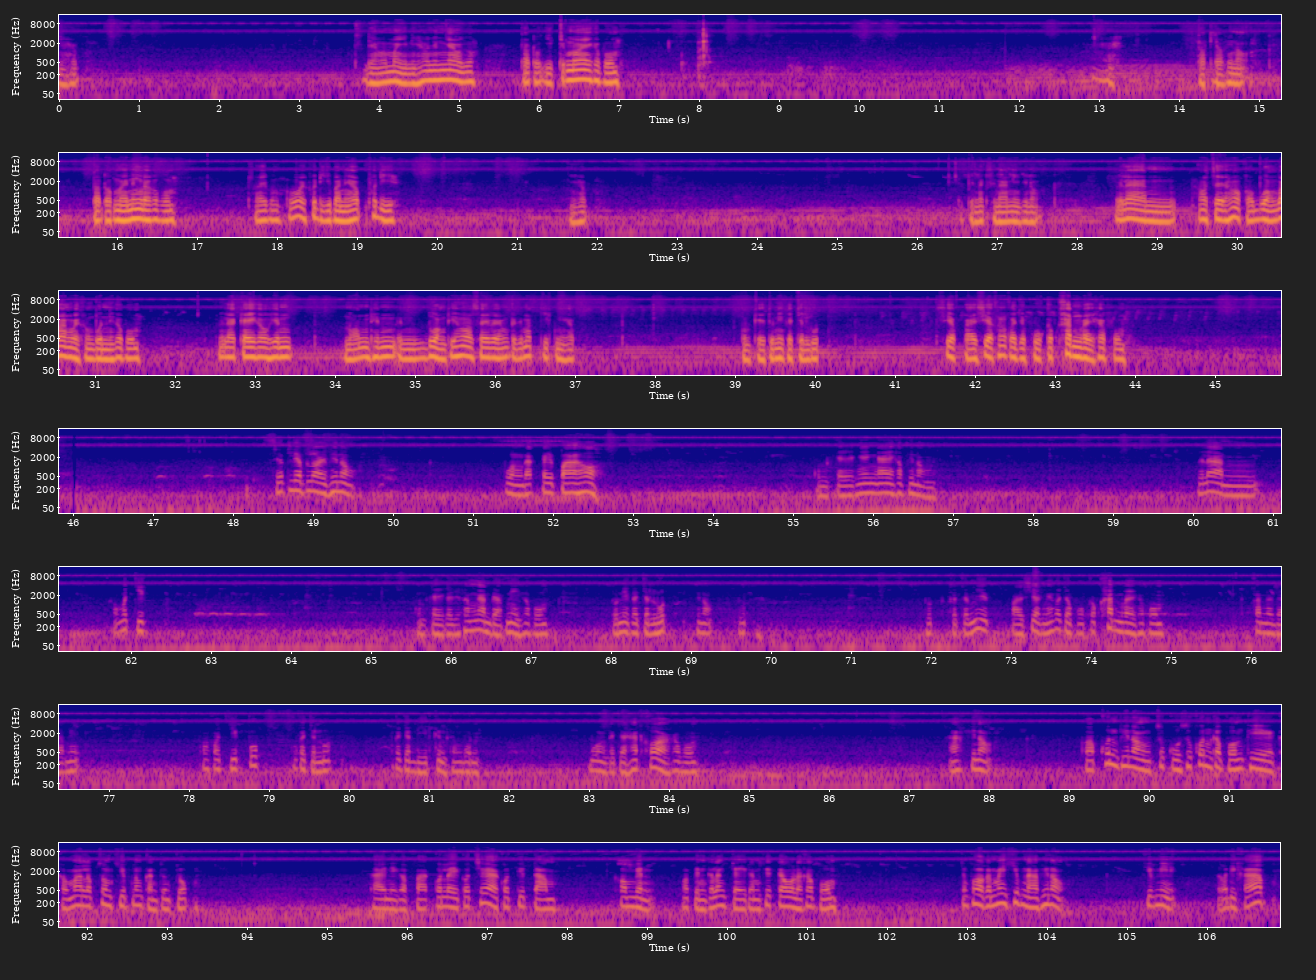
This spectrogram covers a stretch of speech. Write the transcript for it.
นี่ครับ แสดงว่าไม่นี่เขายังเงาอยู่ตัดออกอีกจักน้อยครับผมตัดแล้วพี่น้องตัดออกหน่อยนึงแล้วครับผมใส่บังโอ้ยพอดีบันนี้ครับพอดีนี่ครับจะเป็นลักษณะนี้พี่น้องเวลาเอาใจเฮาเขาบ่วงว่างไว้ข้างบนนี่ครับผม เวลาไก่เขาเห็น นอนเห็นอันดวงที่เฮาใส่ไว้มันก็จะมาจิกนี่ครับกลไกตัวนี้ก็จะหลุด เสียบปลายเสียบเขาก็จะผูกกับขั้นไว้ครับ ผม เสร็จเรียบร้อยพี่น้องป่วงดักไก่ปลาเฮากลไกง่ายๆ ครับพี่น้อง เวลาอันเขามาจิกก ลไกก็จะทำงานแบบนี้ครับผม ตัวนี้ก็จะลุดพี่น้องลุดลุดก็จะมีปลายเชือกนี้ก็จะผูกกับขั้นไว้ครับผม ขั้นไว้แบบนี้พอเขาจิกปุ๊บมันก็จะลุดก็จะดีดขึ้นข้างบน บ่วงก็จะหัดข้อครับผมอะพี่น้องขอบคุณพี่น้องสุกูสุกคนครับผมที่เข้ามารับชมคลิปน้ำกันจนจบ ท้ายนี่ก็ฝากกดไลค์กดแชร์กดติดตามคอมเมนต์มาเป็นกำลังใจกันคือเก่าแล้วครับผมจังพ่อกันไม่คลิปหนาพี่น้อง คลิปนี้ สวัสดีครับ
